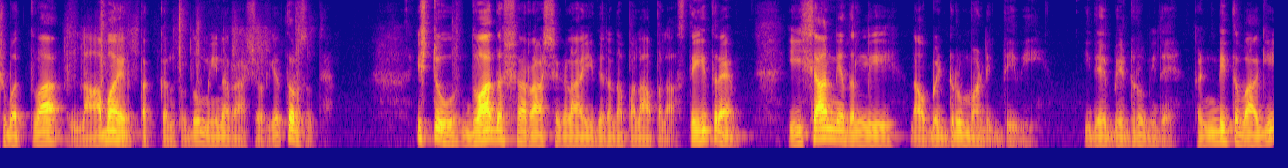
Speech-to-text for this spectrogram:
ಶುಭತ್ವ, ಲಾಭ ಇರತಕ್ಕಂಥದ್ದು ಮೀನರಾಶಿಯವರಿಗೆ ತೋರಿಸುತ್ತೆ. ಇಷ್ಟು ದ್ವಾದಶ ರಾಶಿಗಳ ಈ ದಿನದ ಫಲಾಫಲ. ಸ್ನೇಹಿತರೆ ಈಶಾನ್ಯದಲ್ಲಿ ನಾವು ಬೆಡ್ರೂಮ್ ಮಾಡಿದ್ದೀವಿ. ಇದೇ ಬೆಡ್ರೂಮ್ ಇದೆ. ಖಂಡಿತವಾಗಿ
